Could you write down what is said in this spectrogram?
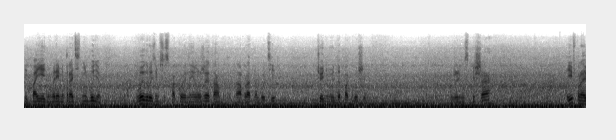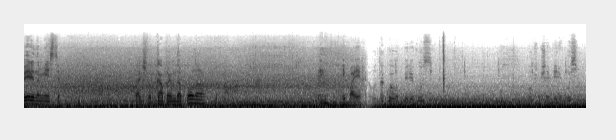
и поедем. Время тратить не будем. Выгрузимся спокойно и уже там на обратном пути что-нибудь да покушаем. Уже не спеша. И в проверенном месте. Так что капаем до полного. И поехали. Вот такой вот перекус. В общем, сейчас перекусим.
